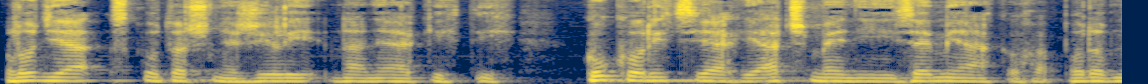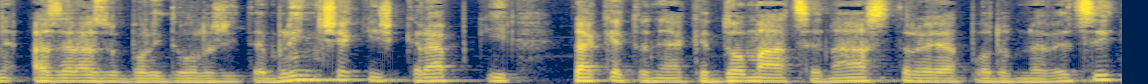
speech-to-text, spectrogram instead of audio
ľudia skutočne žili na nejakých tých kukuriciach, jačmení, zemiakoch a podobne a zrazu boli dôležité blinčeky, škrapky, takéto nejaké domáce nástroje a podobné veci.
